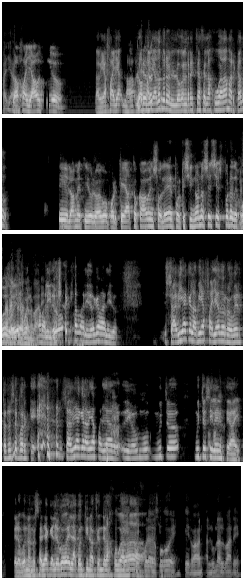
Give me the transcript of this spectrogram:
Ha Lo ha fallado. tío. lo había fallado, lo, lo ha Pero no- fallado, pero luego en el rechazo de la jugada ha marcado. Sí, lo ha metido luego porque ha tocado en Soler, porque si no, no sé si es fuera de Pues juego, ¿eh? Pero bueno, vale. ha valido, que ha valido, que ha valido. Sabía que lo había fallado Roberto, no sé por qué. sabía que lo había fallado. Digo, mu- mucho, mucho silencio hay. Pero bueno, no sabía que luego en la continuación de la jugada. que fuera de juego, ¿eh? Que lo an- anula el bar, ¿eh?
